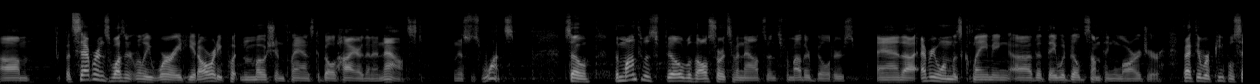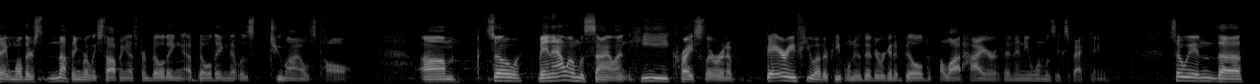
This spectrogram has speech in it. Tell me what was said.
Um, but Severance wasn't really worried. He had already put in motion plans to build higher than announced. And this was once. So the month was filled with all sorts of announcements from other builders, and uh, everyone was claiming uh, that they would build something larger. In fact, there were people saying, well, there's nothing really stopping us from building a building that was two miles tall. Um, so Van Alen was silent. He, Chrysler, and a very few other people knew that they were going to build a lot higher than anyone was expecting. So in the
